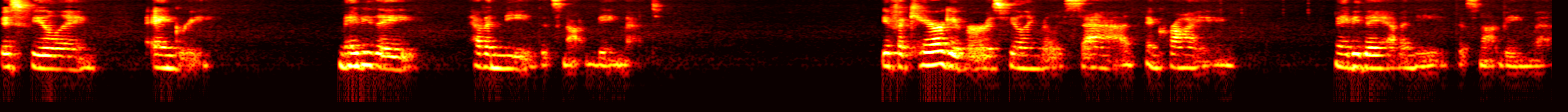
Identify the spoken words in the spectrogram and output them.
is feeling angry maybe they have a need that's not being met. If a caregiver is feeling really sad and crying, maybe they have a need that's not being met.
